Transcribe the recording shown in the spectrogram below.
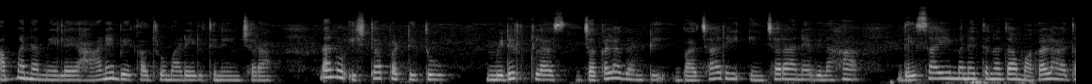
ಅಮ್ಮನ ಮೇಲೆ ಹಾಣೆ ಬೇಕಾದರೂ ಮಾಡಿ ಹೇಳ್ತೀನಿ ಇಂಚರ. ನಾನು ಇಷ್ಟಪಟ್ಟಿದ್ದು ಮಿಡಿಲ್ ಕ್ಲಾಸ್ ಜಗಳಗಂಟಿ ಬಜಾರಿ ಇಂಚರಾನೇ ವಿನಃ ದೇಸಾಯಿ ಮನೆತನದ ಮಗಳಾದ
